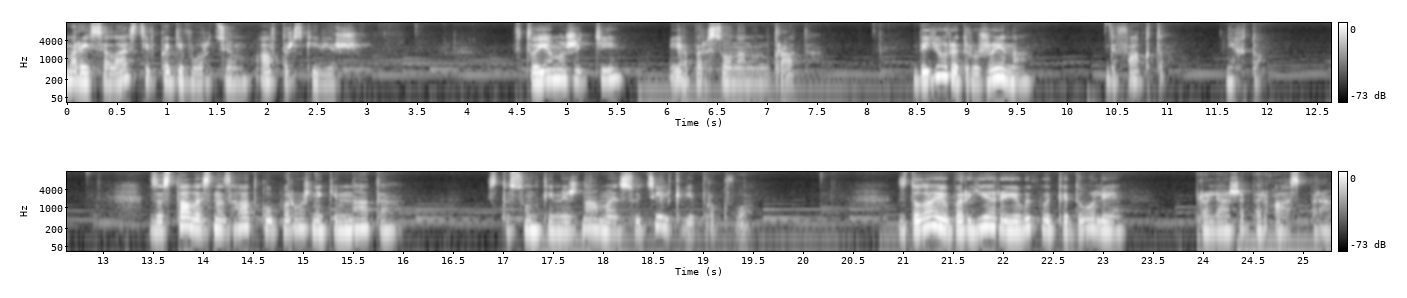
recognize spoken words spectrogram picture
Марися Ластівка Діворціум, авторський вірш. В твоєму житті я персона нон де юре дружина, де факто ніхто. Зосталась на згадку порожня кімната, стосунки між нами суціль квіпрокво. Здолаю бар'єри і виклики долі, проляже пер аспера,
